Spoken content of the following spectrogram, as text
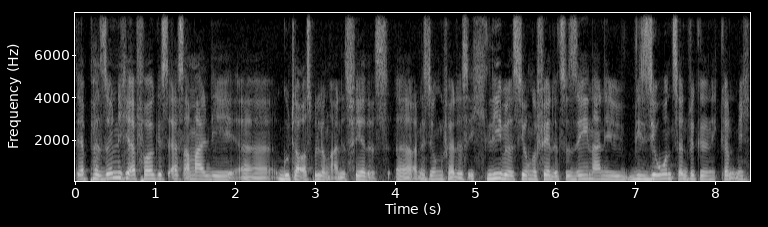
Der persönliche Erfolg ist erst einmal die äh, gute Ausbildung eines Pferdes, äh, eines jungen Pferdes. Ich liebe es, junge Pferde zu sehen, eine Vision zu entwickeln. Ich könnte mich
